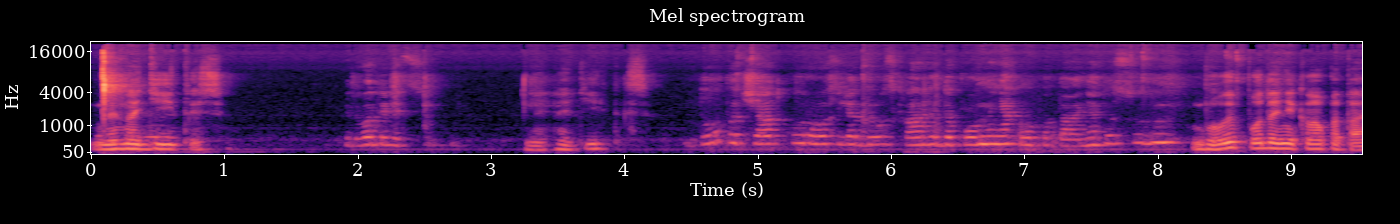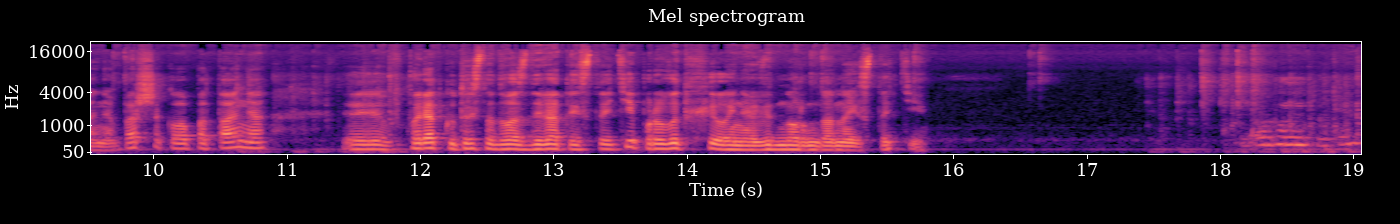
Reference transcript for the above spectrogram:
Не надійтеся. Відводи відсутні. Не надійтеся. До початку розгляду скарги доповнення клопотання до суду. Були подані клопотання. Перше клопотання е, в порядку 329 статті про відхилення від норм даної статті. Аргументуйте.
